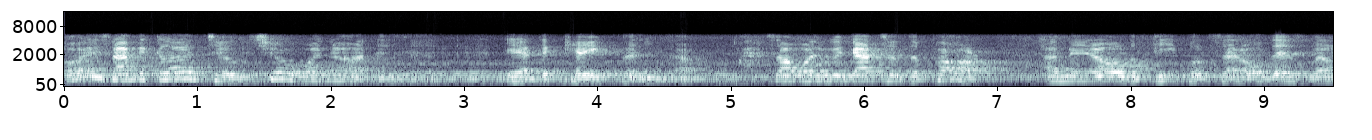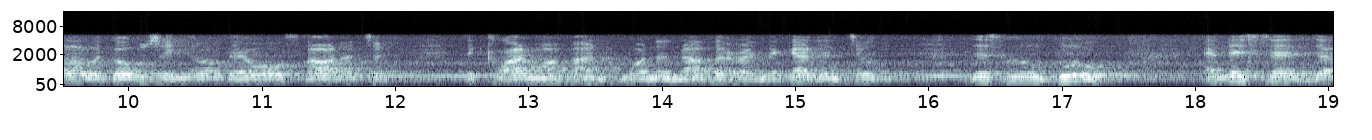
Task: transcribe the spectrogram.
Oh, yes, I'd be glad to. Sure, why not? He said. He had the cape and, uh, so when we got to the park, I mean, all the people said, oh, there's Bela Lugosi, you know, they all started to, to climb up on one another and they got into this little group. And they said, uh,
